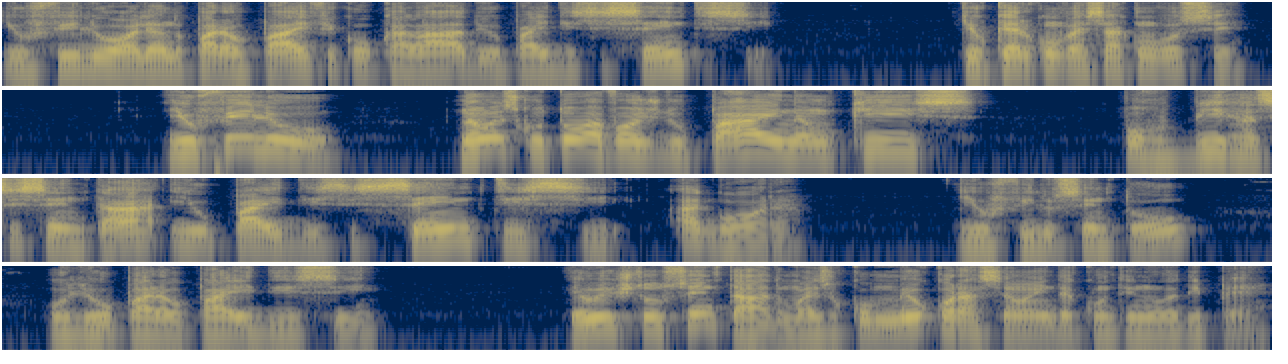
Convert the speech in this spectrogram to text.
E o filho, olhando para o pai, ficou calado e o pai disse: Sente-se, que eu quero conversar com você. E o filho Não escutou a voz do pai, não quis por birra se sentar, e o pai disse: Sente-se agora. E o filho sentou, olhou para o pai e disse: Eu estou sentado, mas o meu coração ainda continua de pé.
